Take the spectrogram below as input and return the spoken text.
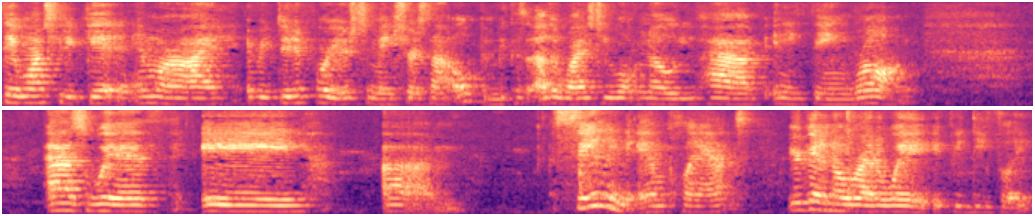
they want you to get an MRI every three to four years to make sure it's not open because otherwise you won't know you have anything wrong. As with a um, saline implant, you're going to know right away if you deflate.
